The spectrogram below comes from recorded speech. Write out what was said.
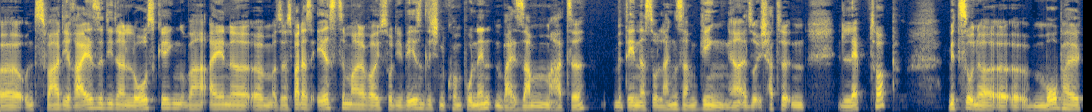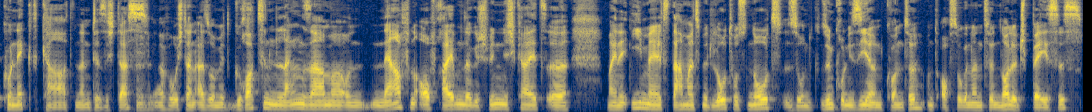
Äh, und zwar die Reise, die dann losging, war eine, ähm, also das war das erste Mal, wo ich so die wesentlichen Komponenten beisammen hatte, mit denen das so langsam ging. Ja, also ich hatte einen Laptop mit so einer äh, äh Mobile Connect Card nannte sich das, mhm. wo ich dann also mit grottenlangsamer und nervenaufreibender Geschwindigkeit äh, meine E-Mails damals mit Lotus Notes synchronisieren konnte und auch sogenannte Knowledge Bases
